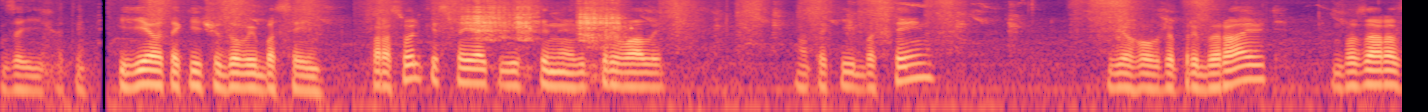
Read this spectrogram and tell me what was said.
заїхати. І є отакий чудовий басейн. Парасольки стоять, їх ще не відкривали. Отакий басейн. Його вже прибирають, бо зараз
